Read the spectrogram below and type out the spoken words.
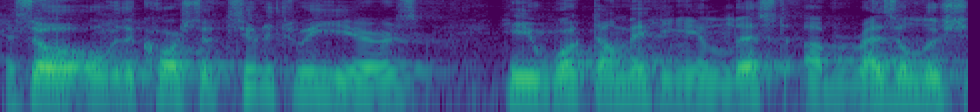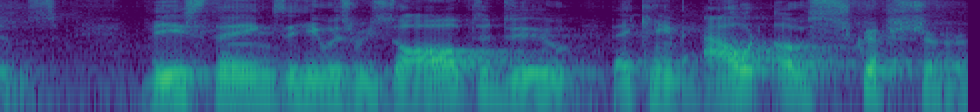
And so, over the course of two to three years, he worked on making a list of resolutions. These things that he was resolved to do that came out of Scripture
